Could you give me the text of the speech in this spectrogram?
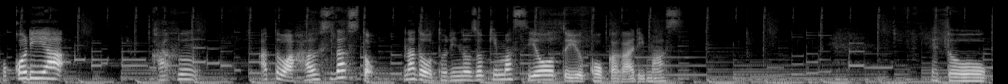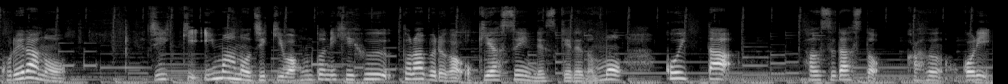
ホコリや花粉あとはハウスダストなどを取り除きますよという効果があります。えっと、これらの時期、今の時期は本当に皮膚トラブルが起きやすいんですけれども、こういったハウスダスト、花粉、ホコリ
